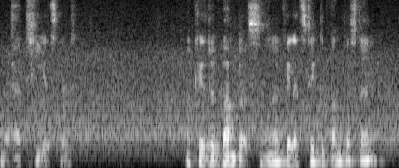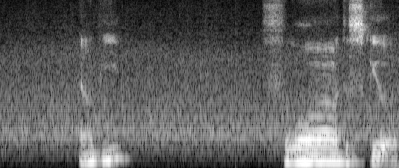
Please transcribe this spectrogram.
No, RT it's that. Okay, the bumpers. Okay, let's take the bumpers then. LB for the skill.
